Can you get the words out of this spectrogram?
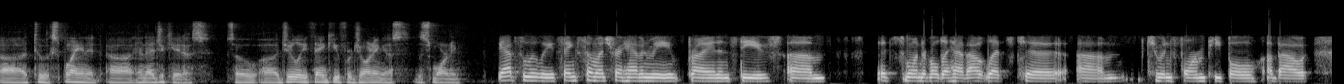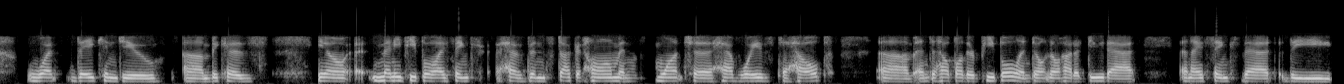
uh, to explain it uh, and educate us. So, uh, Julie, thank you for joining us this morning. Absolutely. Thanks so much for having me, Brian and Steve. Um, it's wonderful to have outlets to um, to inform people about what they can do um, because you know many people I think have been stuck at home and want to have ways to help um, and to help other people and don't know how to do that. And I think that the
